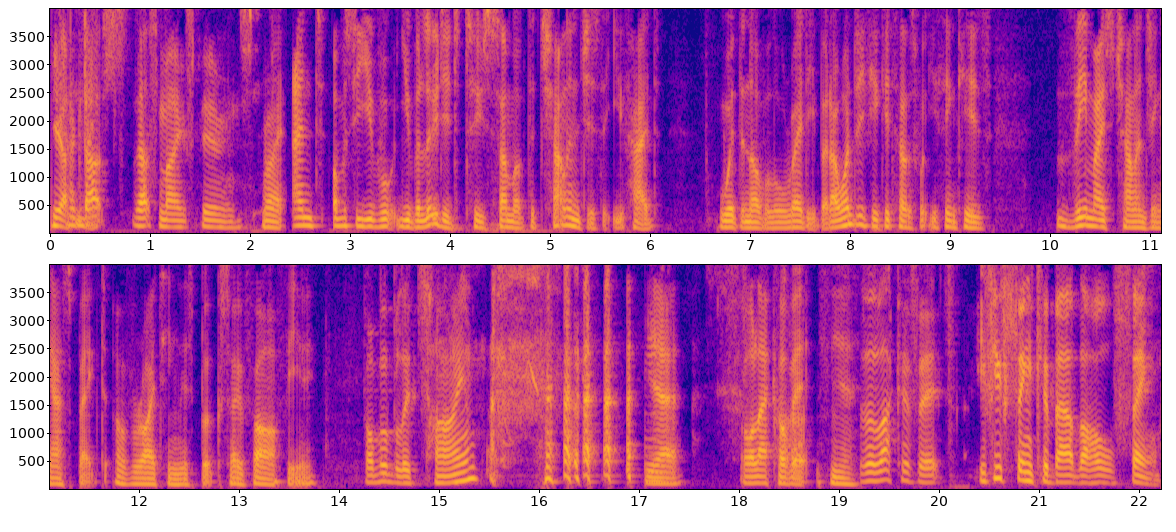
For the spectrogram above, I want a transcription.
Yeah, okay. that's that's my experience. Right, and obviously you've you've alluded to some of the challenges that you've had with the novel already, but I wonder if you could tell us what you think is the most challenging aspect of writing this book so far for you? Probably time. yeah, or lack of it. Yeah. The lack of it. If you think about the whole thing,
